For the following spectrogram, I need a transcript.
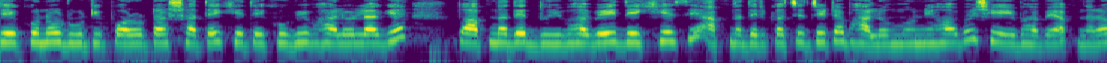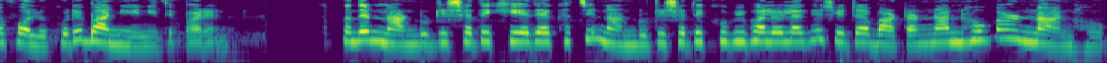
যে কোনো রুটি পরোটার সাথে খেতে খুবই ভালো লাগে। তো আপনাদের দুইভাবেই দেখিয়েছি। আপনাদের কাছে যেটা ভালো মনে হবে সেইভাবে আপনারা ফলো করে বানিয়ে নিতে পারেন। আপনাদের নান রুটির সাথে খেয়ে দেখাচ্ছি। নান রুটির সাথে খুবই ভালো লাগে। সেটা বাটার নান হোক আর নান হোক।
